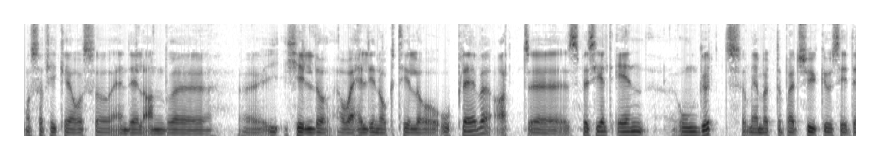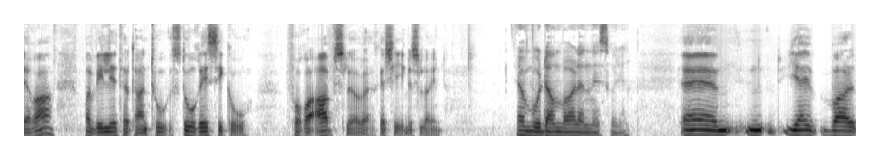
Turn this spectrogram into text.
Og så fikk jeg også en del andre kilder. Jeg var heldig nok til å oppleve at uh, spesielt en ung gutt som jeg møtte på et sykehus i Dera, var villig til å ta en to, stor risiko for å avsløre regimets løgn. Ja, hvordan var den historien? Jeg var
